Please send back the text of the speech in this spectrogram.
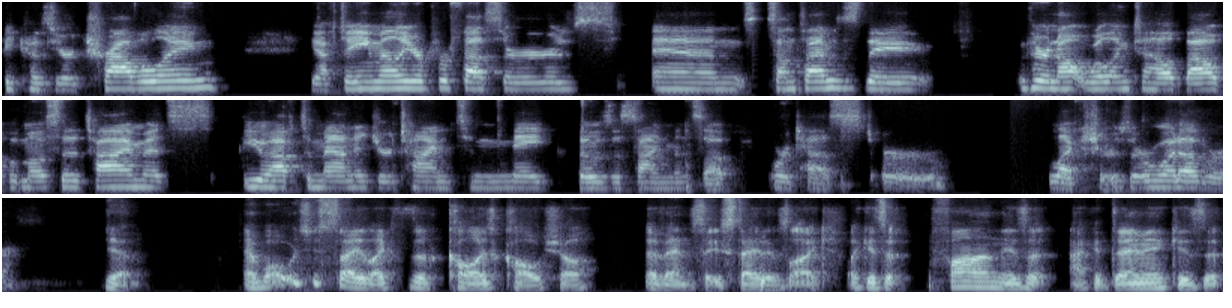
because you're traveling, you have to email your professors, and sometimes they they're not willing to help out, but most of the time it's you have to manage your time to make those assignments up or test or lectures or whatever. Yeah. And what would you say like the college culture of NC State is like? Like, is it fun? Is it academic? Is it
